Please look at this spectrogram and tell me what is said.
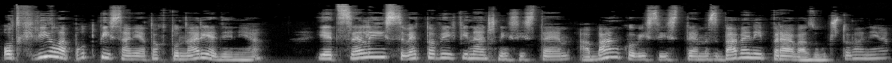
Od chvíle podpísania tohto nariadenia je celý svetový finančný systém a bankový systém zbavený práva zúčtovania,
